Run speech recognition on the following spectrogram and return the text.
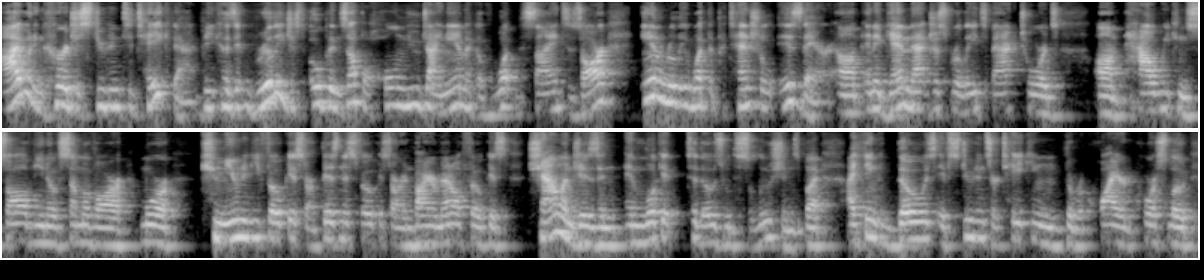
I would encourage a student to take that because it really just opens up a whole new dynamic of what the sciences are and really what the potential is there. Um, and again, that just relates back towards um, how we can solve, you know, some of our more community focused, our business focused, our environmental focused challenges and, and look at to those with solutions. But I think those, if students are taking the required course load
